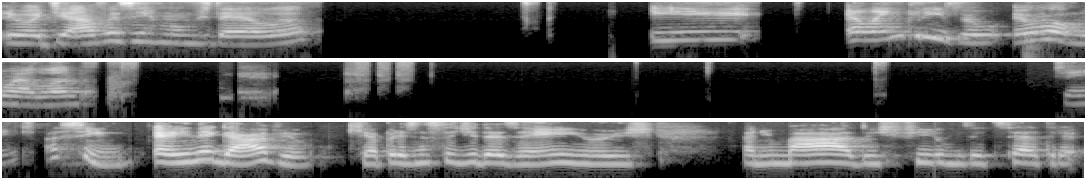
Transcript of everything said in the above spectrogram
Eu odiava os irmãos dela. E ela é incrível, eu amo ela. Gente. Assim, é inegável que a presença de desenhos animados, filmes, etc.,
